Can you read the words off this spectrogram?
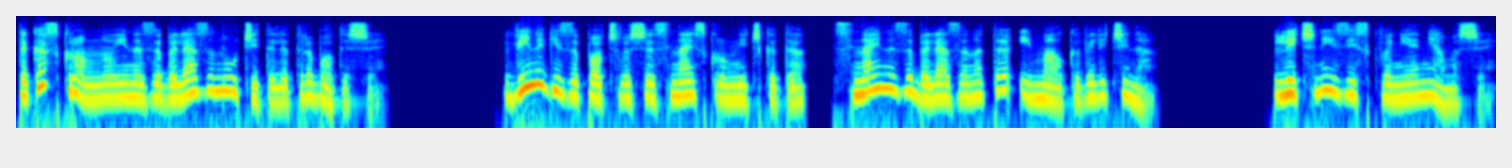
Така скромно и незабелязано учителят работеше. Винаги започваше с най-скромничката, с най-незабелязаната и малка величина. Лични изисквания нямаше.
